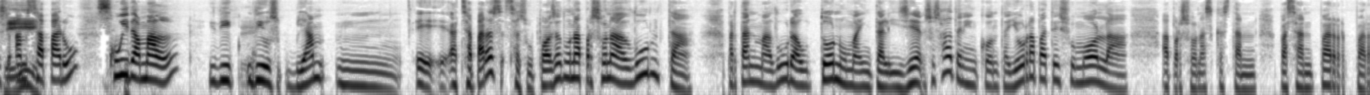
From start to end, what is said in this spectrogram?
Sí. em separo, cuida mal, i dic, sí. dius, aviam, mm, eh, et separes, se suposa, d'una persona adulta, per tant, madura, autònoma, intel·ligent, això s'ha de tenir en compte. Jo ho repeteixo molt a, a persones que estan passant per, per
